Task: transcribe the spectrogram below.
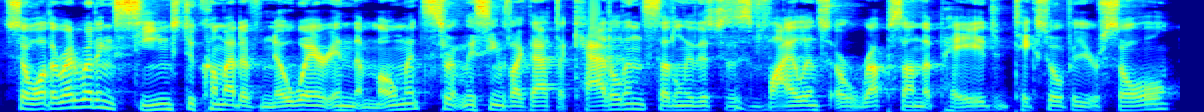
So while the Red Wedding seems to come out of nowhere in the moment, certainly seems like that to Catelyn, suddenly this, this violence erupts on the page and takes over your soul.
